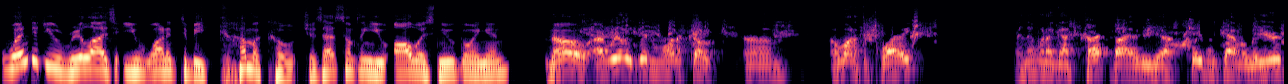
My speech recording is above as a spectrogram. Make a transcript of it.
when did you realize you wanted to become a coach? Is that something you always knew going in? No, I really didn't want to coach. Um, I wanted to play. And then when I got cut by the uh, Cleveland Cavaliers,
